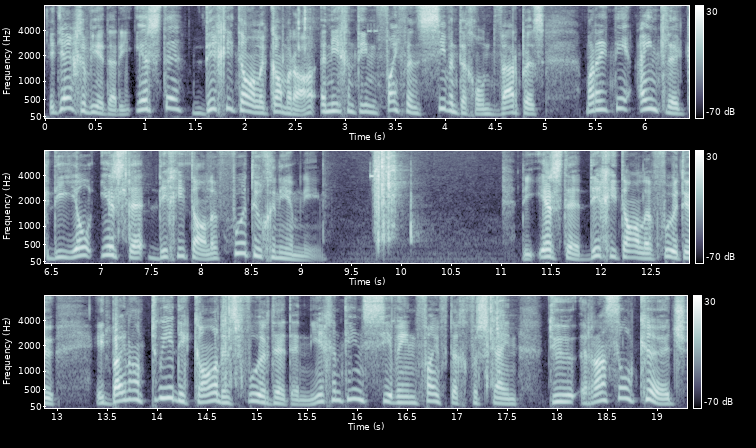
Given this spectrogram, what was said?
Het jy geweet dat die eerste digitale kamera in 1975 ontwerp is, maar het nie eintlik die heel eerste digitale foto geneem nie? Die eerste digitale foto het byna 2 dekades voor dit in 1957 verskyn toe Russell Kirch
